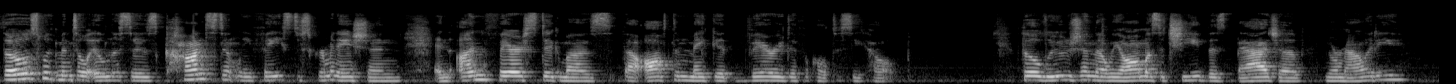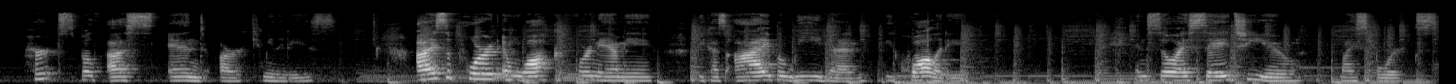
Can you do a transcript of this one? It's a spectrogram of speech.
Those with mental illnesses constantly face discrimination and unfair stigmas that often make it very difficult to seek help the illusion that we all must achieve this badge of normality hurts both us and our communities. I support and walk for NAMI because I believe in equality. And so I say to you, my sporks,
